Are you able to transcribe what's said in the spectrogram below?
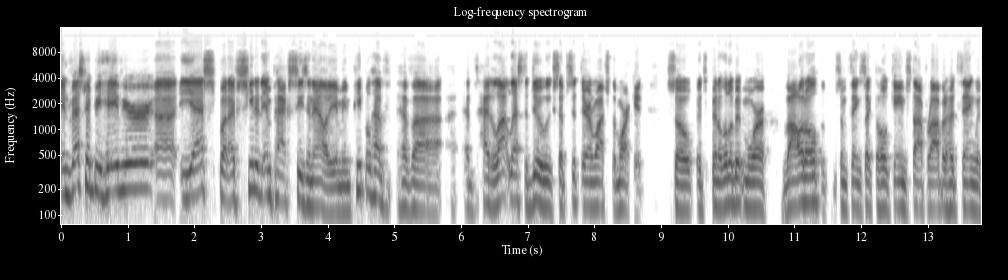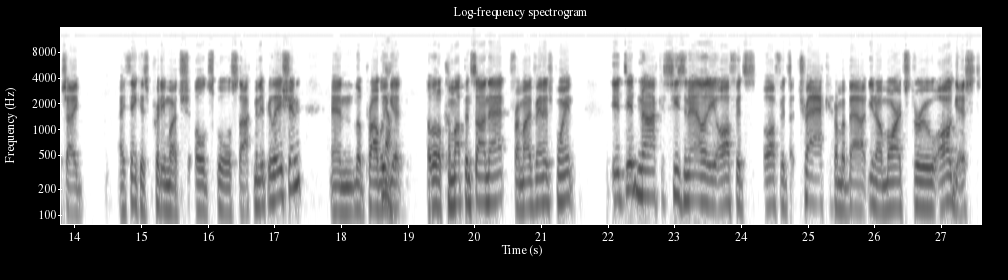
Investment behavior, uh, yes, but I've seen it impact seasonality. I mean, people have have uh, have had a lot less to do except sit there and watch the market. So it's been a little bit more volatile. Some things like the whole GameStop Robinhood thing, which I I think is pretty much old school stock manipulation, and they'll probably yeah. get a little comeuppance on that from my vantage point. It did knock seasonality off its off its track from about you know March through August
